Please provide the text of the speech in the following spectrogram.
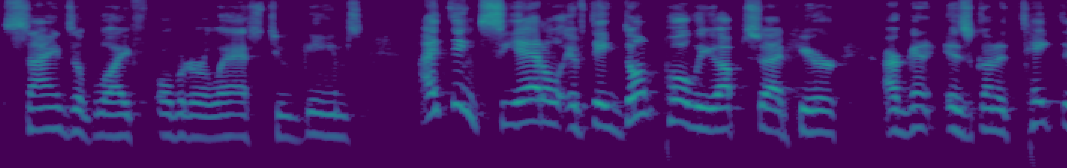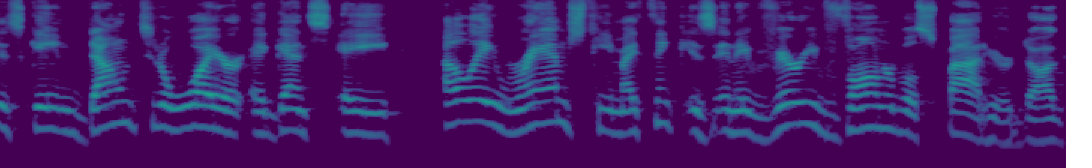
signs of life over their last two games. I think Seattle, if they don't pull the upset here, are going is going to take this game down to the wire against a LA Rams team. I think is in a very vulnerable spot here, Doug.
